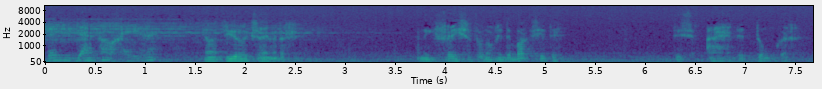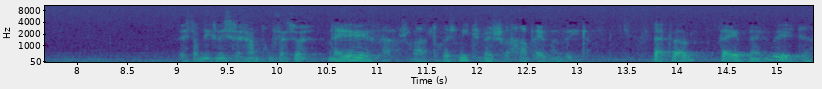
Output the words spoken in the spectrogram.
Ben je daar nog, heren? Ja, natuurlijk zijn we er. En ik vrees dat we nog in de bak zitten. Het is aarde donker. Er is toch niks misgegaan, professor? Nee, er is niets misgegaan bij mijn weten. Dat wel, bij mijn weten.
